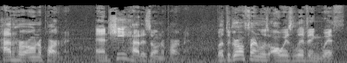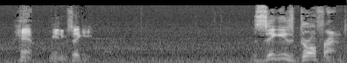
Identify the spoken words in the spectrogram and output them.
had her own apartment, and he had his own apartment. But the girlfriend was always living with him, meaning Ziggy. Ziggy's girlfriend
